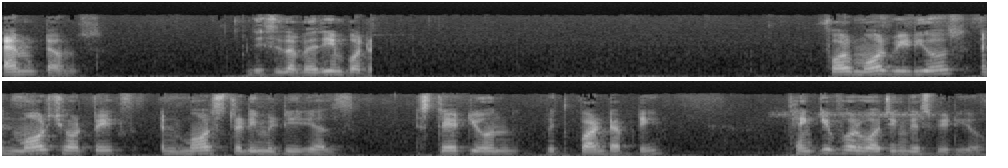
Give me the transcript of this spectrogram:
m terms. This is a very important For more videos and more short tricks and more study materials, stay tuned with Quantapti. Thank you for watching this video.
